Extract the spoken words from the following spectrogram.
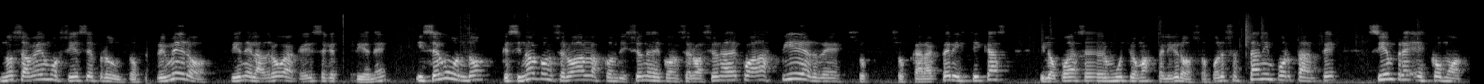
no sabemos si ese producto, primero, tiene la droga que dice que tiene, y segundo, que si no ha conservado las condiciones de conservación adecuadas, pierde sus, características y lo puede hacer mucho más peligroso. Por eso es tan importante, siempre es como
